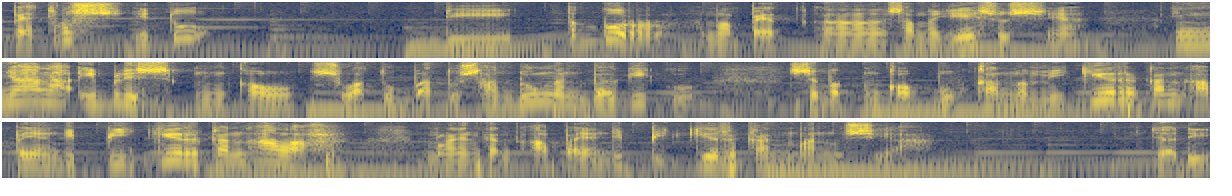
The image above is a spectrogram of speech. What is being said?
Petrus itu ditegur sama Pet, uh, sama Yesus ya. Nyala iblis, engkau suatu batu sandungan bagiku sebab engkau bukan memikirkan apa yang dipikirkan Allah, melainkan apa yang dipikirkan manusia. Jadi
